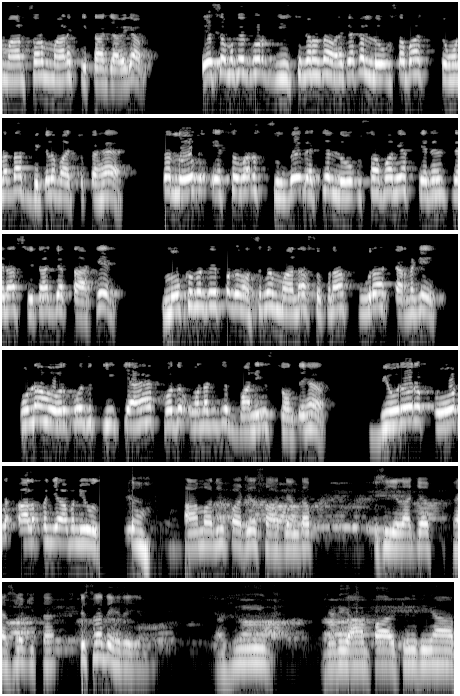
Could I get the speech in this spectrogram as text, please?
ਮਾਨ ਸਨਮਾਨ ਕੀਤਾ ਜਾਵੇਗਾ। ਇਸ ਮੌਕੇ ਗੁਰਦੀਪ ਸਿੰਘ ਰੰਧਾਵਾ ਨੇ ਕਿਹਾ ਕਿ ਲੋਕ ਸਭਾ ਚੋਣਾਂ ਦਾ ਬਿਗਲ ਵੱਜ ਚੁੱਕਾ ਹੈ ਤਾਂ ਲੋਕ ਇਸ ਵਾਰ ਸੂਬੇ ਵਿੱਚ ਲੋਕ ਸਭਾ ਦੀਆਂ 13 13 ਸੀਟਾਂ ਜਿਤਾ ਕੇ ਮੁੱਖ ਮੰਤਰੀ ਭਗਵੰਤ ਸਿੰਘ ਮਾਨ ਦਾ ਸੁਪਨਾ ਪੂਰਾ ਕਰਨਗੇ। ਉਹਨਾਂ ਹੋਰ ਕੁਝ ਕੀ ਕਿਹਾ ਹੈ? ਖੁਦ ਉਹਨਾਂ ਦੀ ਜ਼ਬਾਨੀ ਸੁਣਦੇ ਹਾਂ। Bureau report all Punjab news. Aam Aadmi Party ਦਾ ਸਾਥ ਦੇਣ ਦਾ ਤੁਸੀਂ ਜਿਹੜਾ ਅੱਜ ਫੈਸਲਾ ਕੀਤਾ ਕਿਸ ਤਰ੍ਹਾਂ ਦੇਖਦੇ ਜੀ? ਅਸੀਂ ਜਿਹੜੀ ਆਮ ਪਾਰਟੀ ਦੀਆਂ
